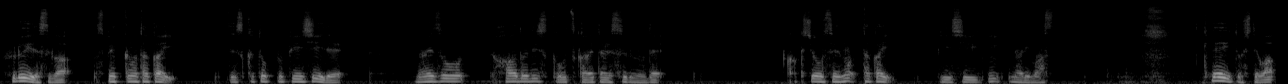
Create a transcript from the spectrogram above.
古いですがスペックの高いデスクトップ PC で内蔵ハードディスクを使えたりするので拡張性の高い PC になります。経緯としては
